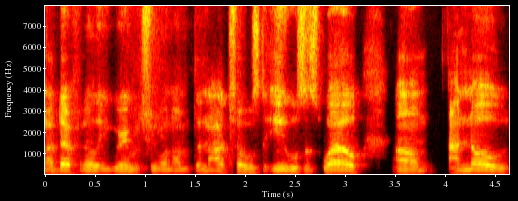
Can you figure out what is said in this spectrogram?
I definitely agree with you. And I'm then I chose the Eagles as well. Um, I know,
